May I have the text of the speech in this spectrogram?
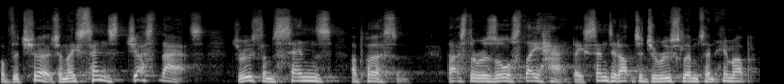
of the church. And they sensed just that Jerusalem sends a person. That's the resource they had. They sent it up to Jerusalem, sent him up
